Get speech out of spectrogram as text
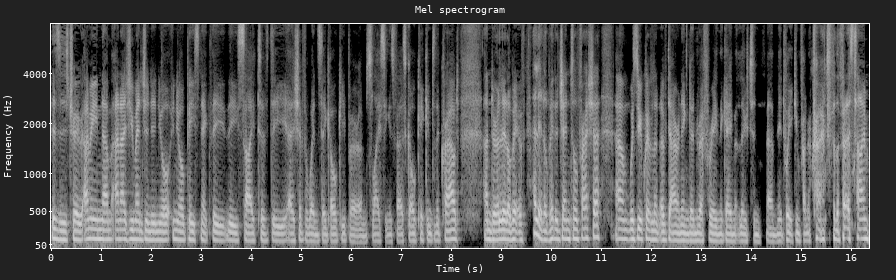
this is true. I mean, um, and as you mentioned in your in your piece, Nick, the the sight of the uh, Sheffield Wednesday goalkeeper um, slicing his first goal kick into the crowd under a little bit of a little bit of gentle pressure um, was the equivalent of Darren England refereeing the game at Luton uh, midweek in front of crowds for the first time.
